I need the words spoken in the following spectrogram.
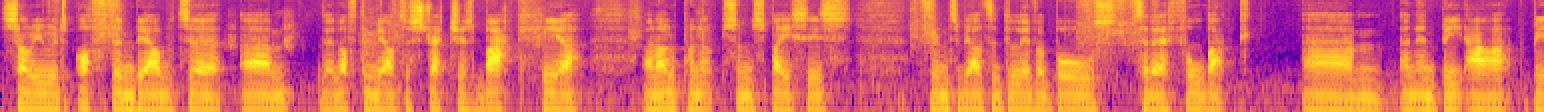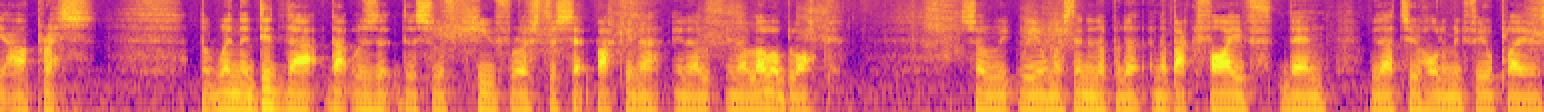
So he would often be able to, um, they'd often be able to stretch us back here and open up some spaces for him to be able to deliver balls to their fullback um, and then beat our beat our press. But when they did that, that was the sort of cue for us to set back in a in a in a lower block. So we, we almost ended up in a, in a back five then with our two holding midfield players,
